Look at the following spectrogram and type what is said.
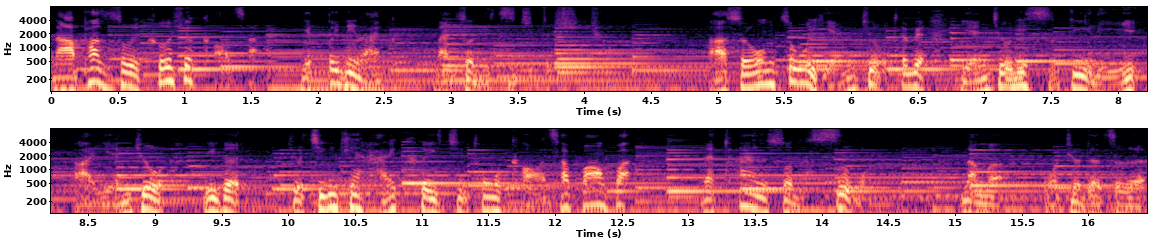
哪怕是作为科学考察，也不一定能满足你自己的需。啊，所以我们做研究，特别研究历史地理啊，研究一个就今天还可以去通过考察方法来探索的事物，那么我觉得这个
